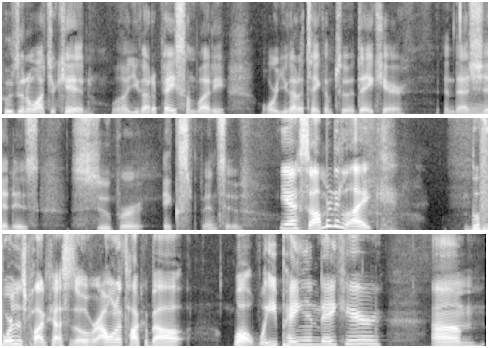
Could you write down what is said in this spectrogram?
who's gonna watch your kid? Well, you got to pay somebody, or you got to take them to a daycare, and that Yeah. shit is super expensive. Yeah, so I'm gonna like before this podcast is over, I want to talk about what we pay in daycare, um,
